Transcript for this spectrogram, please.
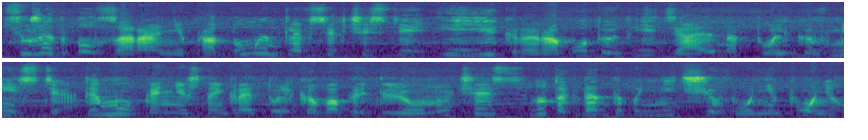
Сюжет был заранее продуман для всех частей, и игры работают идеально только вместе. Ты мог, конечно, играть только в определенную часть, но тогда ты бы ничего не понял.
